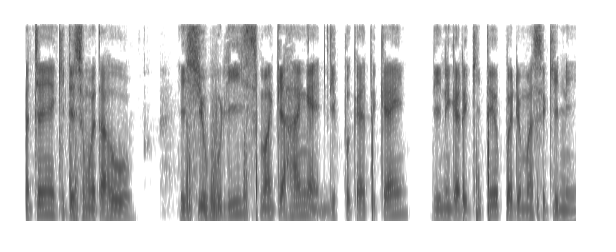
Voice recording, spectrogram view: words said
Macam yang kita semua tahu, isu buli semakin hangat diperkatakan di negara kita pada masa kini.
